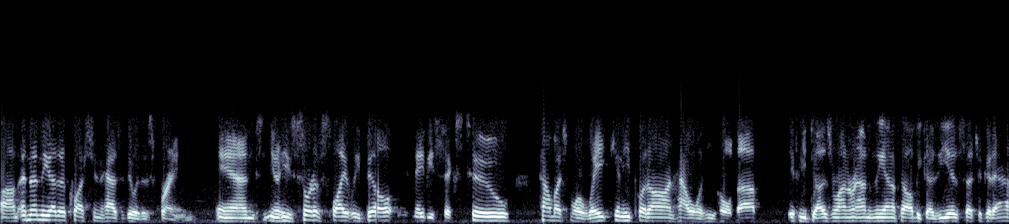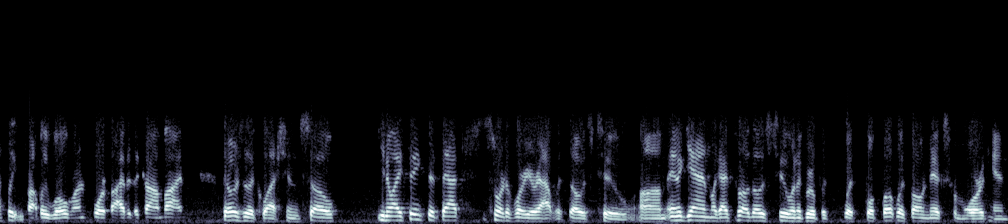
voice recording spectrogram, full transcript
Um, and then the other question has to do with his frame. And, you know, he's sort of slightly built, maybe six two. How much more weight can he put on? How will he hold up if he does run around in the NFL because he is such a good athlete and probably will run four or five at the combine? Those are the questions. So, you know, I think that that's sort of where you're at with those two. Um, and again, like I throw those two in a group with with with Bo Nix from Oregon,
